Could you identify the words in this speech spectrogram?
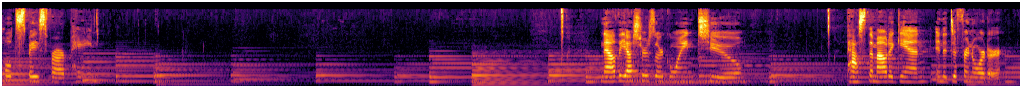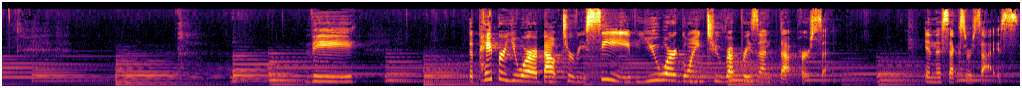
hold space for our pain. Now the ushers are going to pass them out again in a different order. Paper you are about to receive, you are going to represent that person in this exercise.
